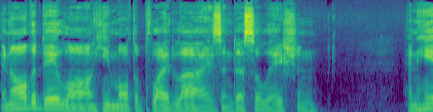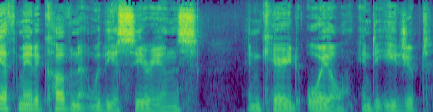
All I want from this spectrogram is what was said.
and all the day long he multiplied lies and desolation. And he hath made a covenant with the Assyrians, and carried oil into Egypt.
